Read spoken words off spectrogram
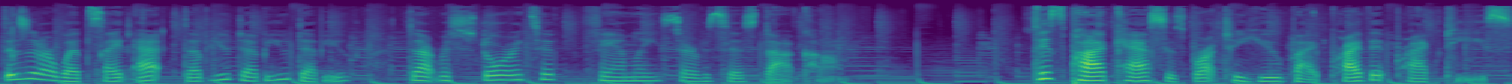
Visit our website at www.restorativefamilyservices.com. This podcast is brought to you by Private Practice,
